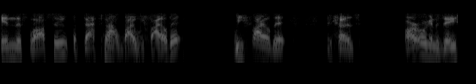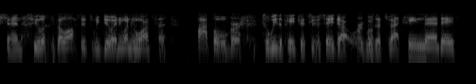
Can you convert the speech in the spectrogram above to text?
in this lawsuit, but that's not why we filed it. We filed it because our organization, if you look at the lawsuits we do, anyone who wants to hop over to wethepatriotsusa.org, whether it's vaccine mandates,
